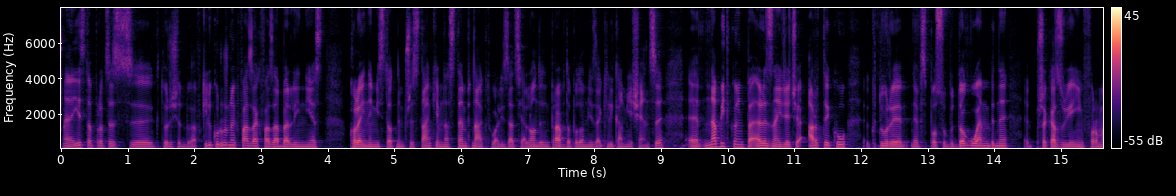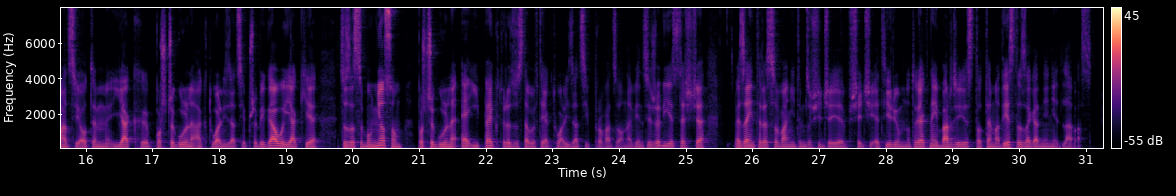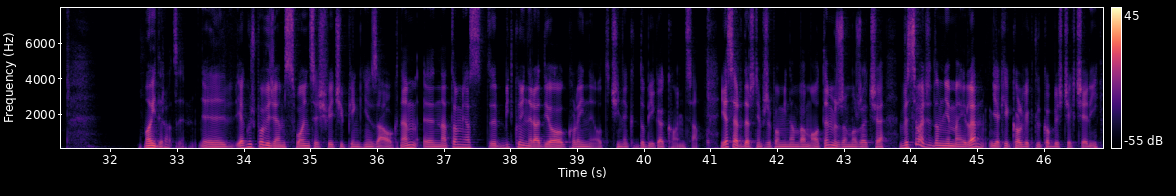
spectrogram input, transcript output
E, jest to proces, y, który się odbywa w kilku różnych fazach. Faza Berlin jest kolejnym istotnym przystankiem. Następna aktualizacja Londyn prawdopodobnie za kilka miesięcy. E, na bitcoin.pl znajdziecie artykuł, który w sposób dogłębny przekazuje informacje o tym, jak poszczególne aktualizacje przebiegały, jakie co za sobą niosą poszczególne EIP, które zostały w tej aktualizacji wprowadzone. Więc jeżeli jesteście zainteresowani tym, co się dzieje w sieci Ethereum, no to jak najbardziej jest to temat, jest to zagadnienie dla Was. Moi drodzy, y, jak już powiedziałem, słońce świeci pięknie za oknem, y, natomiast Bitcoin Radio kolejny odcinek dobiega końca. Ja serdecznie przypominam Wam o tym, że możecie wysyłać do mnie maile, jakiekolwiek tylko byście chcieli,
